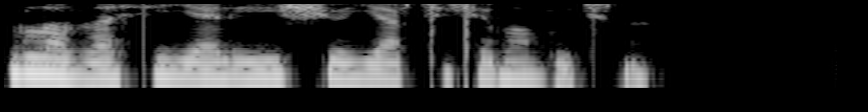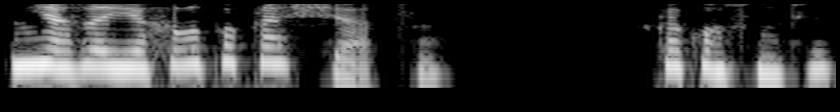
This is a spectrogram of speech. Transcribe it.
Глаза сияли еще ярче, чем обычно. «Я заехала попрощаться». «В каком смысле?»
